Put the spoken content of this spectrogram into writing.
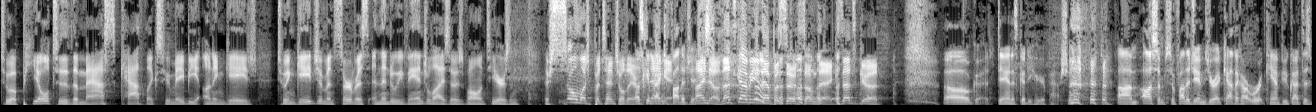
to appeal to the mass Catholics who may be unengaged, to engage them in service, and then to evangelize those volunteers. And there's so much potential there. Let's get Dang back to. Father James. I know that's got to be an episode someday because that's good. Oh, good, Dan. It's good to hear your passion. um, awesome. So, Father James, you're at Catholic Heart Work Camp. You've got this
